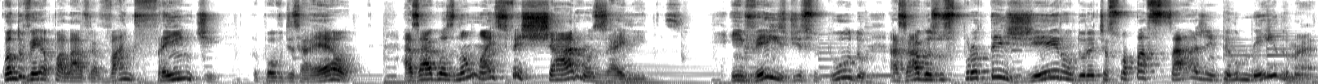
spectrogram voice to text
Quando veio a palavra vá em frente para o povo de Israel, as águas não mais fecharam os israelitas. Em vez disso tudo, as águas os protegeram durante a sua passagem pelo meio do mar.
